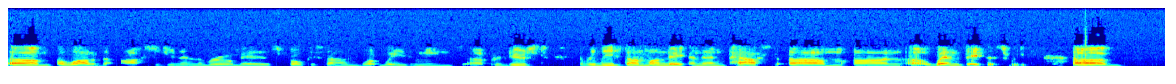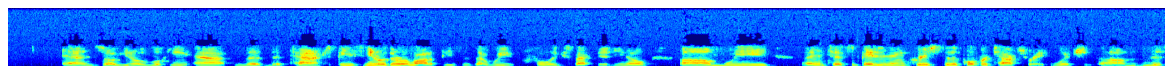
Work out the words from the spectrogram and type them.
um, a lot of the oxygen in the room is focused on what Ways and Means uh, produced, released on Monday, and then passed um, on uh, Wednesday this week. Um, and so, you know, looking at the, the tax piece, you know, there are a lot of pieces that we fully expected. You know, um, we anticipated an increase to the corporate tax rate, which um, this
